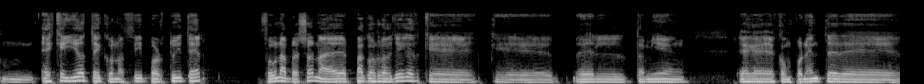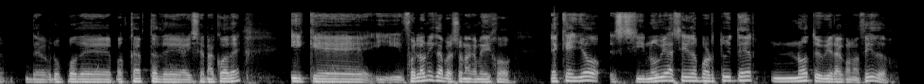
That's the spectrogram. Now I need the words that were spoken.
mm, es que yo te conocí por Twitter fue una persona, es Paco Rodríguez, que, él también es componente de- del grupo de podcasters de Aisena Code, y que y fue la única persona que me dijo, es que yo, si no hubiera sido por Twitter, no te hubiera conocido.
